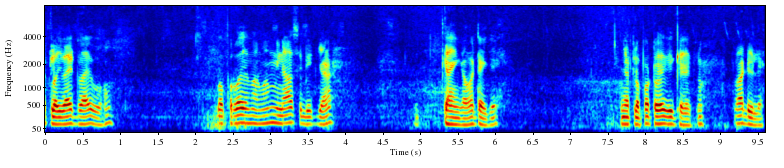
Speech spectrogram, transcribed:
એકલો જ વાઢવા આવ્યો હું. બપોર વાગે મારા મમ્મીને આવશે બે જણા. કાંઈ કાં વટાઈ જાય. એટલો પટ્ટો એવી ઘરેકનો વાઢી લે.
